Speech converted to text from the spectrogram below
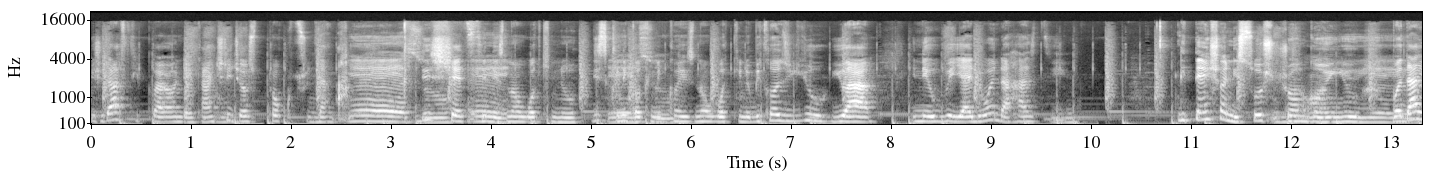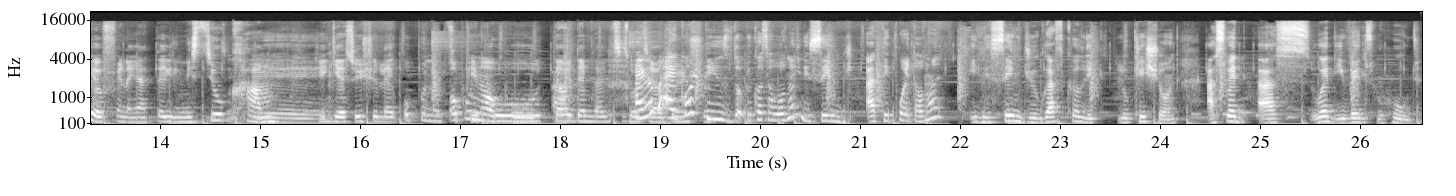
you should have people around that can actually just talk to them. "Ah, yes this oh, shirt thing is not working no this clinical Yes, clinical oh. is not working no because you you are in a way you are the one that has the the tension is so strong on on you yeah. but that your friend that you're telling is still calm Yeah. you get so you should like open up to Open people up, oh, tell ah. them that this is what I remember I got through things done because I was not in the same at a point I was not in the same geographical lo- location as where as where the events will hold.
